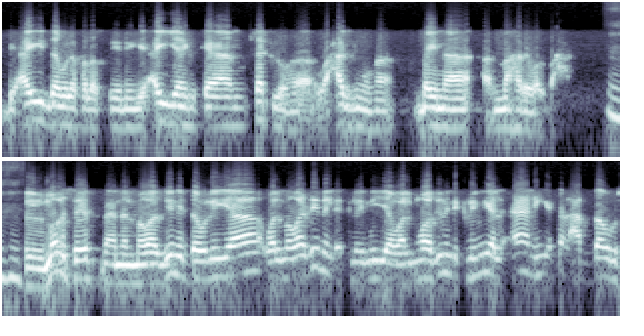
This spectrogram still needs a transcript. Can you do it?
بأي دولة فلسطينية ايا كان شكلها وحجمها بين النهر والبحر. المؤسف بأن الموازين الدولية والموازين الإقليمية والموازين الإقليمية الآن هي تلعب دور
